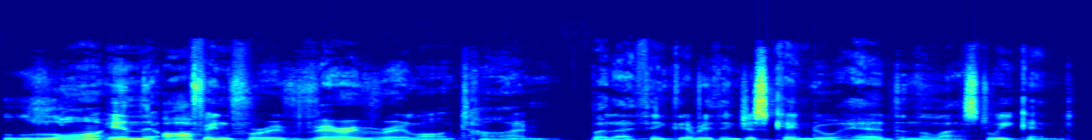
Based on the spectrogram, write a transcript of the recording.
long in the offing for a very very long time but i think everything just came to a head in the last weekend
